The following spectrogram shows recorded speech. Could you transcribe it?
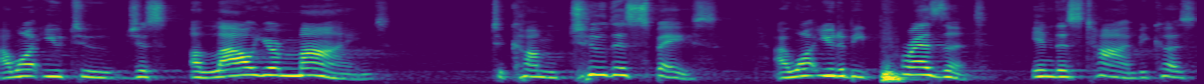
I want you to just allow your mind to come to this space. I want you to be present in this time because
